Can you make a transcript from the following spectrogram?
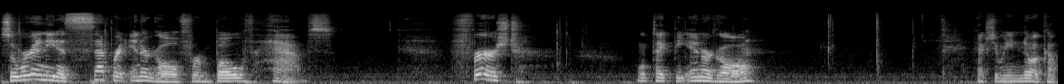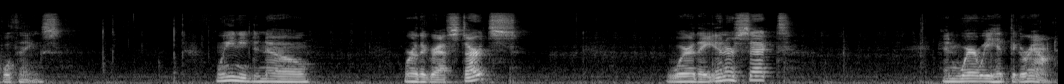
So we're going to need a separate integral for both halves. First, we'll take the integral. Actually, we need to know a couple things. We need to know where the graph starts, where they intersect, and where we hit the ground.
